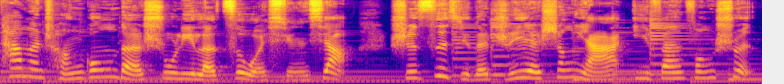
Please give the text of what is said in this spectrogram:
他们成功地树立了自我形象，使自己的职业生涯一帆风顺，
